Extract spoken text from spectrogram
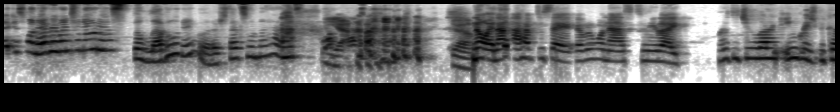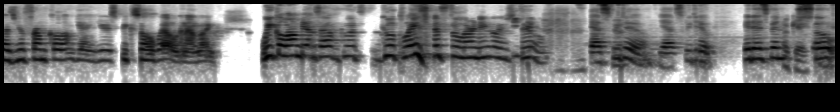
I just want everyone to notice the level of English that's what matters. yeah. Yeah. No, and I, I have to say, everyone asks me like, where did you learn English? Because you're from Colombia and you speak so well. And I'm like, we Colombians have good good places to learn English too. Yes, we do. Yes, we do. It has been okay. so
